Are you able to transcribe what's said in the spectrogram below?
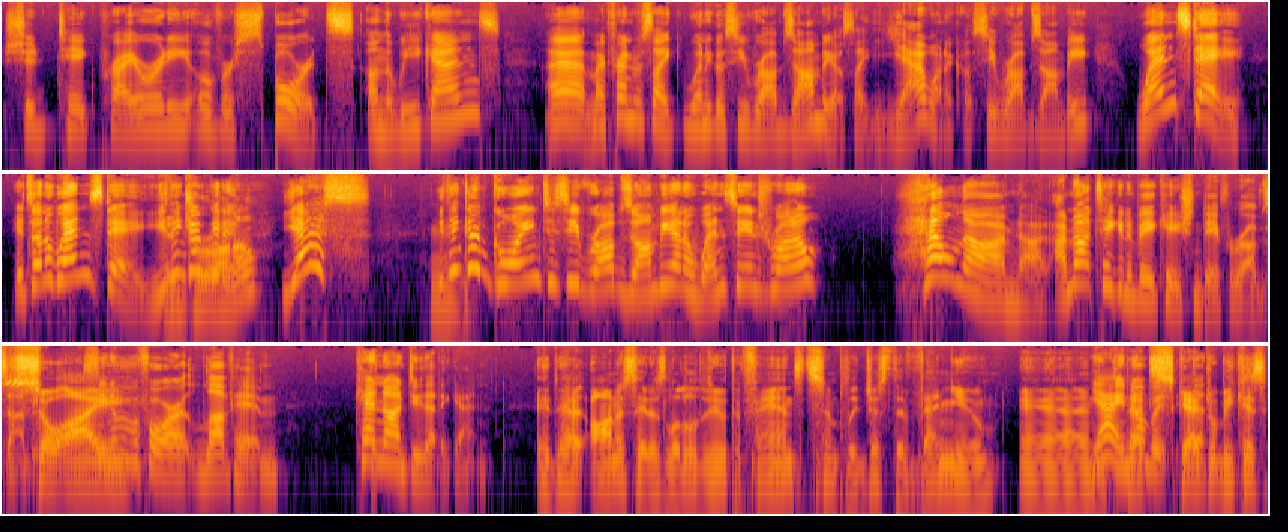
should take priority over sports on the weekends. Uh, my friend was like, "Want to go see Rob Zombie?" I was like, "Yeah, I want to go see Rob Zombie Wednesday. It's on a Wednesday. You In think I'm gonna? Toronto? Yes. You think I'm going to see Rob Zombie on a Wednesday in Toronto? Hell no, I'm not. I'm not taking a vacation day for Rob Zombie. So I- seen him before, love him. Cannot do that again. It honestly it has little to do with the fans. It's simply just the venue and Yeah, I know, that but schedule. because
